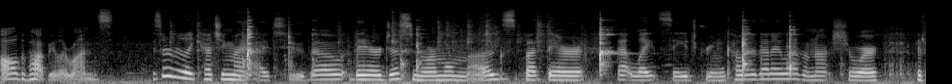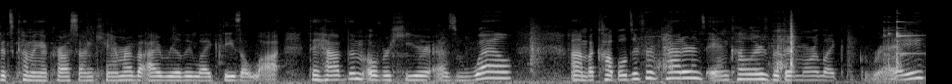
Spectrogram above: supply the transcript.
all the popular ones. These are really catching my eye too though. They're just normal mugs, but they're that light sage green color that I love. I'm not sure if it's coming across on camera, but I really like these a lot. They have them over here as well, um, a couple different patterns and colors, but they're more like gray.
